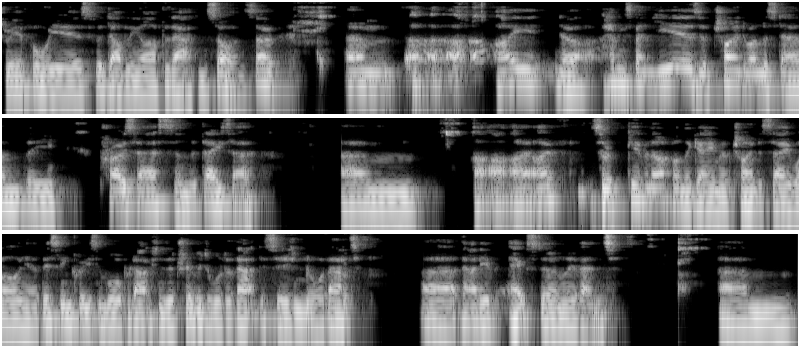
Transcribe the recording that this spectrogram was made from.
three or four years for doubling after that, and so on. So um, I, you know, having spent years of trying to understand the process and the data, um, I, have sort of given up on the game of trying to say, well, you know, this increase in war production is attributable to that decision or that uh, that external event. Um,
